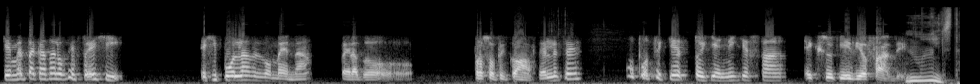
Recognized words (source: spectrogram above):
και μετά κατάλαβα ότι αυτό έχει, έχει πολλά δεδομένα πέρα το προσωπικό, αν θέλετε. Οπότε και το γενίκευσα έξω και ιδιοφάντη. Μάλιστα.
